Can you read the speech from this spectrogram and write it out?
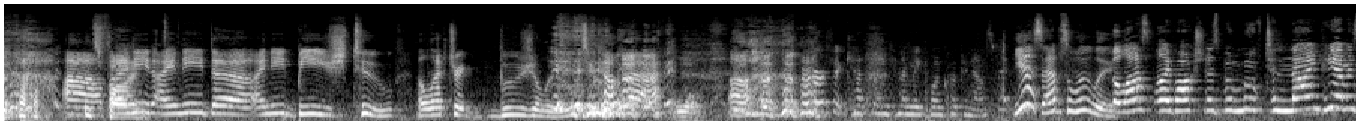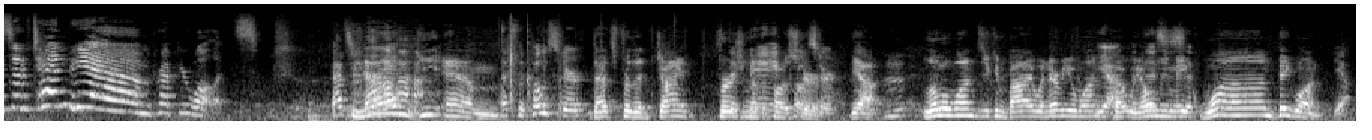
uh, It's but I need I need uh, I need Beej two Electric Boogaloo to come back. Perfect, Kathleen. Can I make one quick announcement? Yes, absolutely. The last live auction has been moved to 9 p.m. instead of 10 p.m. Prep your wallets. That's 9 p.m. That's the poster. That's for the giant version of the big poster. poster. Yeah. Mm-hmm. Little ones you can buy whenever you want, Yeah, but we but this only is make a- one big one. Yeah.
